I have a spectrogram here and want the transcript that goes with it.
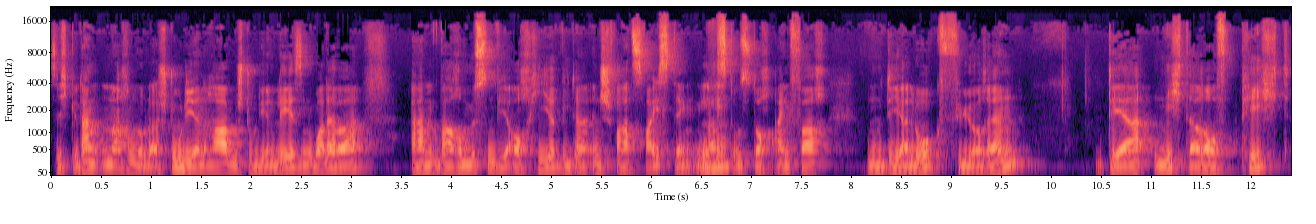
sich Gedanken machen oder Studien haben, Studien lesen, whatever. Ähm, warum müssen wir auch hier wieder in Schwarz-Weiß denken? Lasst uns doch einfach einen Dialog führen, der nicht darauf picht,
